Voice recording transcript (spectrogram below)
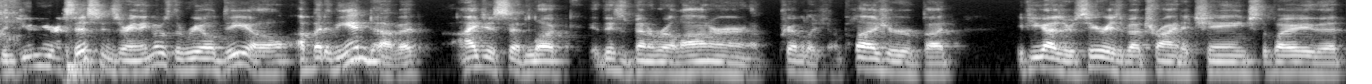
the junior assistants or anything. It was the real deal. Uh, but at the end of it, I just said, look, this has been a real honor and a privilege and a pleasure. But if you guys are serious about trying to change the way that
